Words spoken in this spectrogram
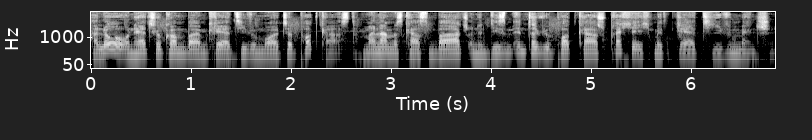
Hallo und herzlich willkommen beim Kreative Meute Podcast. Mein Name ist Carsten Bartsch und in diesem Interview-Podcast spreche ich mit kreativen Menschen.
